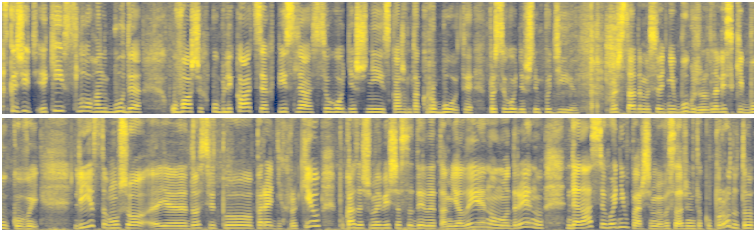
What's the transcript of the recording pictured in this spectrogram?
Скажіть, який слоган буде у ваших публікаціях після сьогоднішньої, скажімо так, роботи про сьогоднішню подію? Ми ж садимо сьогодні бук, журналістський буковий ліс, тому що е, досвід попередніх років показує, що ми більше садили там ялину, модрину. Для нас сьогодні вперше ми висаджуємо таку породу, то,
